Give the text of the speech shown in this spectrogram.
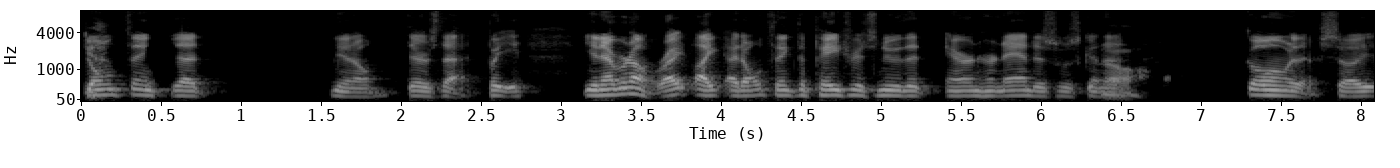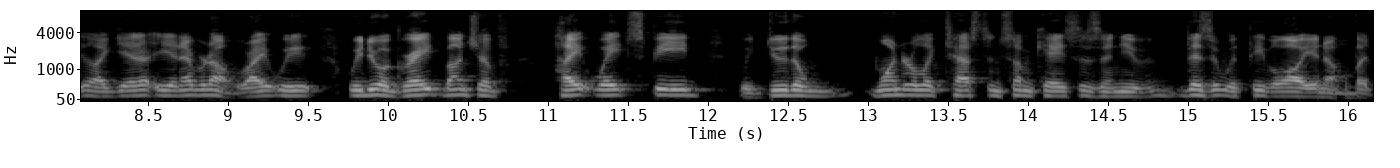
don't yeah. think that you know there's that, but you, you never know, right? Like, I don't think the Patriots knew that Aaron Hernandez was going to no. go over there. So, like, you, you never know, right? We we do a great bunch of height, weight, speed. We do the Wonderlic test in some cases, and you visit with people all you know. But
